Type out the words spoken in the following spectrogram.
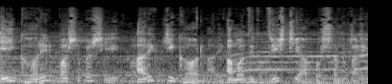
এই ঘরের পাশাপাশি আরেকটি ঘর আমাদের দৃষ্টি আকর্ষণ করে।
